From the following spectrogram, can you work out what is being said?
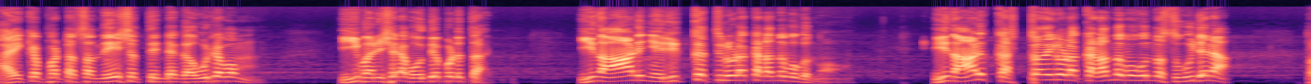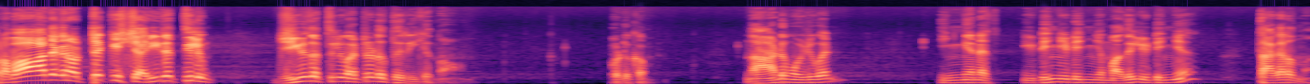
അയക്കപ്പെട്ട സന്ദേശത്തിന്റെ ഗൗരവം ഈ മനുഷ്യനെ ബോധ്യപ്പെടുത്താൻ ഈ നാട് ഞെരുക്കത്തിലൂടെ കടന്നു പോകുന്നു. ഈ നാട് കഷ്ടതയിലൂടെ കടന്നു പോകുന്ന സൂചന പ്രവാചകൻ ഒറ്റയ്ക്ക് ശരീരത്തിലും ജീവിതത്തിലും ഏറ്റെടുത്തിരിക്കുന്നു. ഒടുക്കം നാട് മുഴുവൻ ഇങ്ങനെ ഇടിഞ്ഞിടിഞ്ഞ് മതിലിടിഞ്ഞ് തകർന്ന്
